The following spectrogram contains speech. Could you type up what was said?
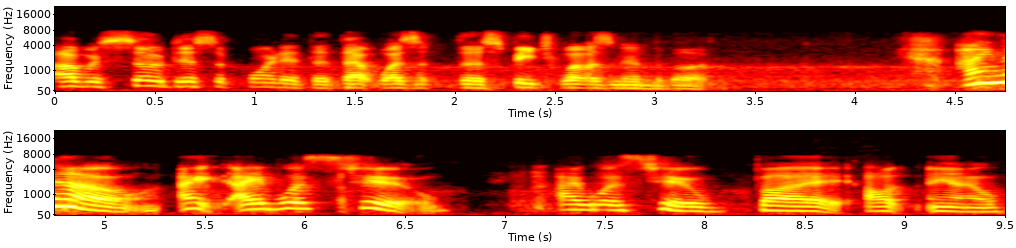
I, I was so disappointed that that wasn't the speech wasn't in the book. I know. I I was too. I was too, but I'll you know,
